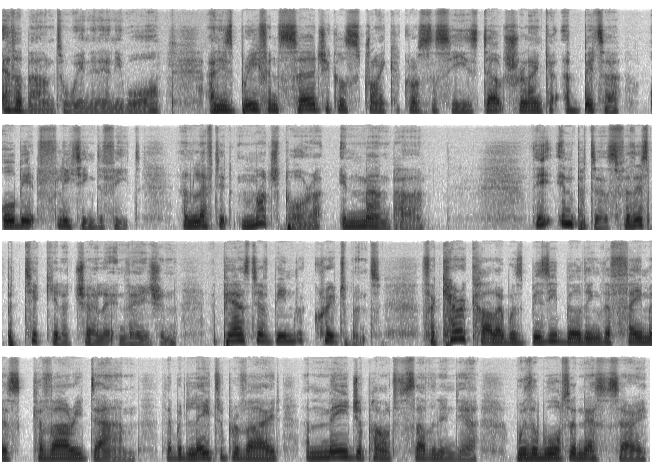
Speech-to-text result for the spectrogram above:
ever bound to win in any war, and his brief and surgical strike across the seas dealt Sri Lanka a bitter, albeit fleeting defeat, and left it much poorer in manpower. The impetus for this particular Chola invasion appears to have been recruitment, for Karikala was busy building the famous Kaveri Dam that would later provide a major part of southern India with the water necessary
